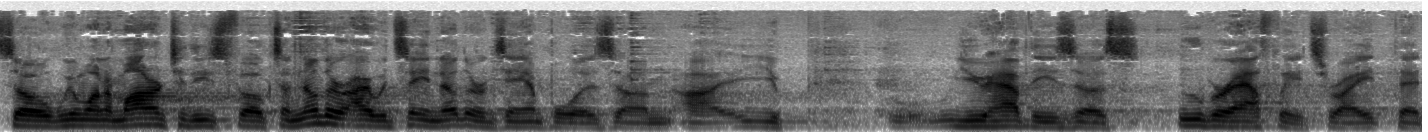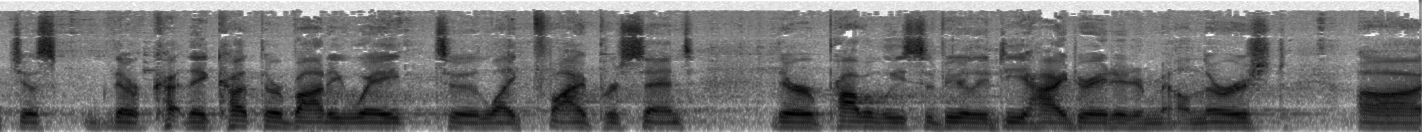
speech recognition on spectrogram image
So we want to monitor these folks. Another, I would say, another example is um, uh, you you have these uh, uber athletes, right? That just they're cut, they cut their body weight to like five percent. They're probably severely dehydrated and malnourished. Uh,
